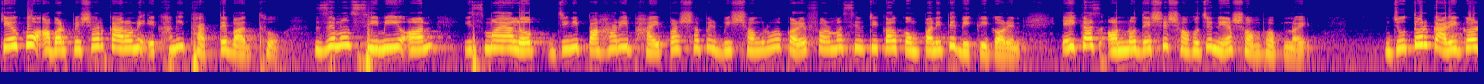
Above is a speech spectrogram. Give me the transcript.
কেউ কেউ আবার পেশার কারণে এখানেই থাকতে বাধ্য। যেমন সিমিয়ন ইসমায়ালভ, যিনি পাহাড়ি ভাইপার শপের বিষ সংগ্রহ করে ফার্মাসিউটিক্যাল কোম্পানিতে বিক্রি করেন। এই কাজ অন্য দেশে সহজে নেওয়া সম্ভব নয়। জুতোর কারিগর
